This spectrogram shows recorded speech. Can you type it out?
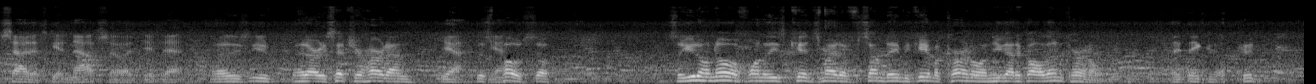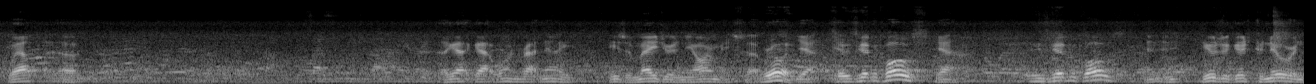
decided I was getting out, so I did that. Uh, you had already set your heart on Yeah. this yeah. post, so so you don't know if one of these kids might have someday became a colonel and you got to call them colonel. They think could. Well, uh, I got got one right now. He, he's a major in the army. So Really? Yeah. So Yeah. he's getting close. yeah. He's getting close. And, and he was a good canoeer. In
